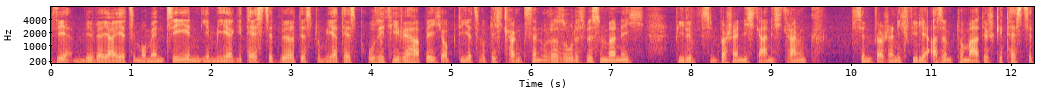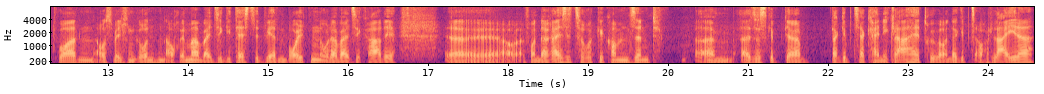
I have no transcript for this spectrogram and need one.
sehr, wie wir ja jetzt im Moment sehen, je mehr getestet wird, desto mehr Testpositive habe ich. Ob die jetzt wirklich krank sind oder so, das wissen wir nicht. Viele sind wahrscheinlich gar nicht krank, sind wahrscheinlich viele asymptomatisch getestet worden, aus welchen Gründen auch immer, weil sie getestet werden wollten oder weil sie gerade äh, von der Reise zurückgekommen sind. Ähm, also es gibt ja, da gibt es ja keine Klarheit drüber und da gibt es auch leider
